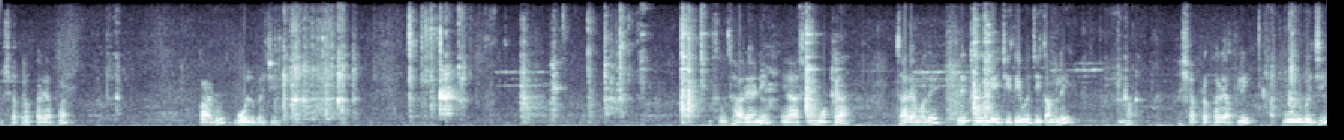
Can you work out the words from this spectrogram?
अशा प्रकारे आपण काढू गोलभजी असं झाऱ्याने या अशा मोठ्या झाऱ्यामध्ये निथळून घ्यायची ती भजी चांगली. अशा प्रकारे आपली गोलभजी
